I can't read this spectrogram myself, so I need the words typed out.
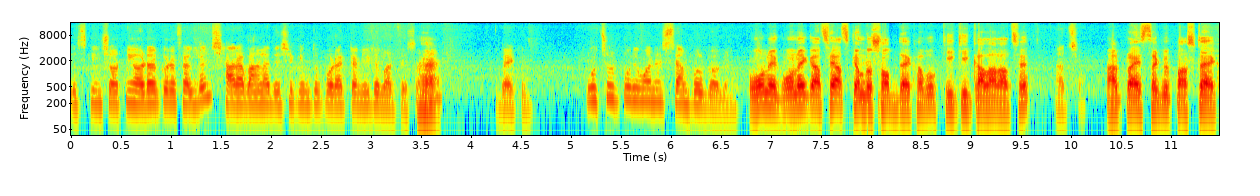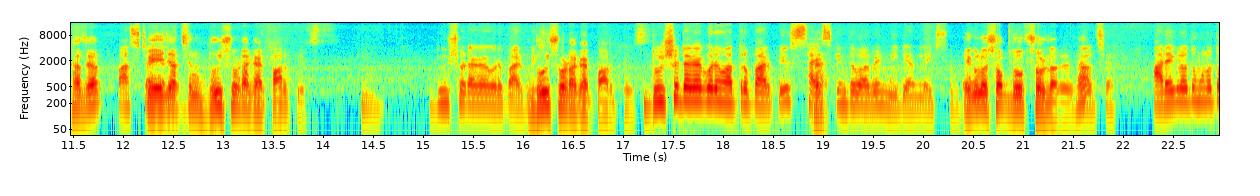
স্ক্রিনশট নিয়ে অর্ডার করে ফেলবেন সারা বাংলাদেশে কিন্তু প্রোডাক্টটা নিতে পারতেছে হ্যাঁ। দেখেন প্রচুর পরিমাণে স্যাম্পল পাবেন। অনেক অনেক আছে। আজকে আমরা সব দেখাবো কি কি কালার আছে। আচ্ছা। আর প্রাইস থাকবে পাঁচটা এক হাজার। পেয়ে যাচ্ছেন দুইশো টাকায় পার পিস দুইশো টাকা করে পার পিস দুইশো টাকায় পার পিস দুইশো টাকা করে মাত্র পার পিস সাইজ। কিনতে পাবেন মিডিয়াম লেগসের এগুলো সব ডোপ শোল্ডারের হ্যাঁ? আচ্ছা। আর এগুলো তো মূলত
